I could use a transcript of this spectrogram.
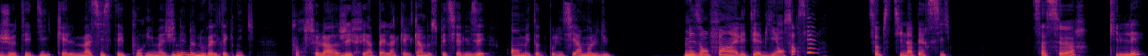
je t'ai dit qu'elle m'assistait pour imaginer de nouvelles techniques. Pour cela, j'ai fait appel à quelqu'un de spécialisé en méthode policière moldue. Mais enfin, elle était habillée en sorcière s'obstina Percy. Sa sœur, qui l'est,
